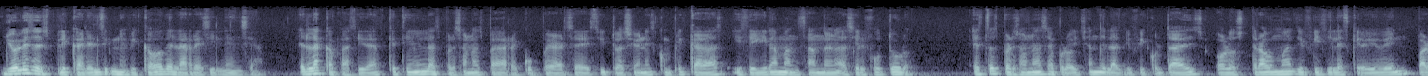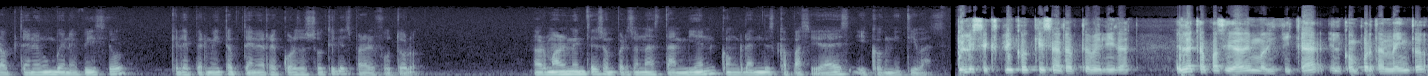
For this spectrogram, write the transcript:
Yo les explicaré el significado de la resiliencia. Es la capacidad que tienen las personas para recuperarse de situaciones complicadas y seguir avanzando hacia el futuro. Estas personas se aprovechan de las dificultades o los traumas difíciles que viven para obtener un beneficio que le permita obtener recursos útiles para el futuro. Normalmente son personas también con grandes capacidades y cognitivas. Yo les explico qué es adaptabilidad. Es la capacidad de modificar el comportamiento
